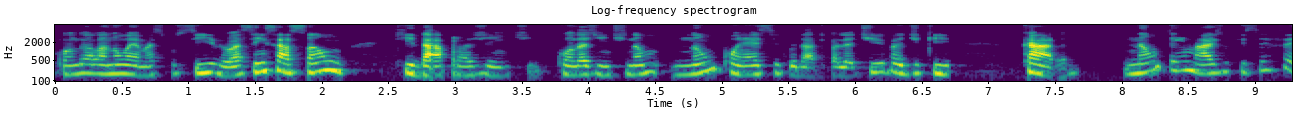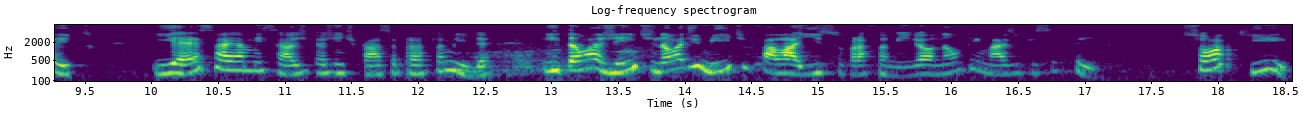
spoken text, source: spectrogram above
quando ela não é mais possível, a sensação que dá para a gente quando a gente não não conhece cuidado paliativo é de que, cara, não tem mais o que ser feito. E essa é a mensagem que a gente passa para a família. Então a gente não admite falar isso para a família, ó, não tem mais o que ser feito. Só que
